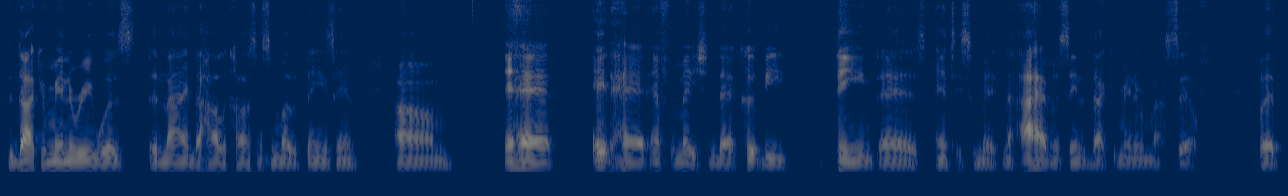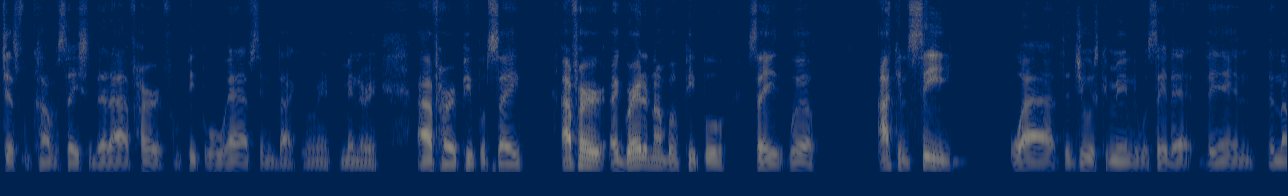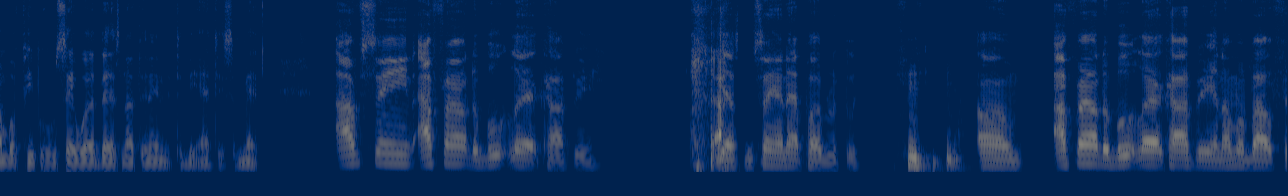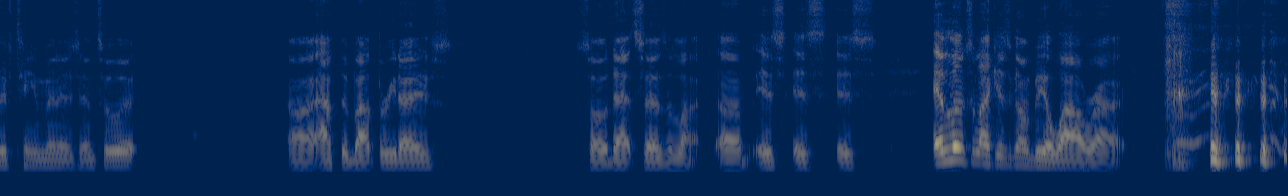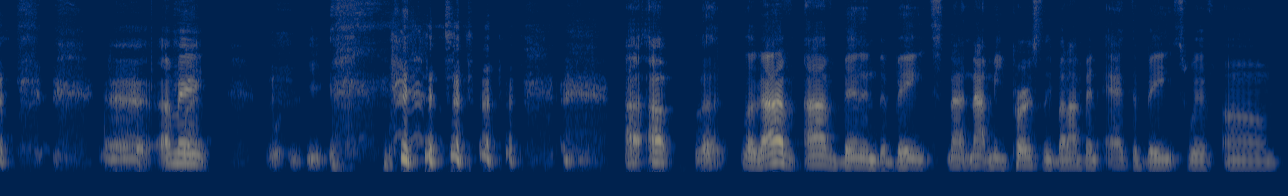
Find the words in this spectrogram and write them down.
the documentary was denying the Holocaust and some other things, and um, it had it had information that could be deemed as anti-Semitic. Now, I haven't seen the documentary myself, but just from conversation that I've heard from people who have seen the documentary, I've heard people say, I've heard a greater number of people say, well, I can see why the Jewish community would say that than the number of people who say, well, there's nothing in it to be anti-Semitic. I've seen. I found the bootleg copy. yes, I'm saying that publicly. Um, I found a bootleg copy, and I'm about 15 minutes into it. Uh, after about three days, so that says a lot. Um, it's it's it's. It looks like it's gonna be a wild ride. Uh, I mean, I, I, look, look, I've I've been in debates, not not me personally, but I've been at debates with um,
